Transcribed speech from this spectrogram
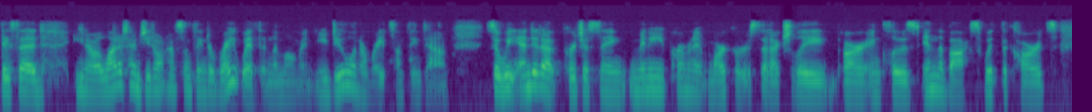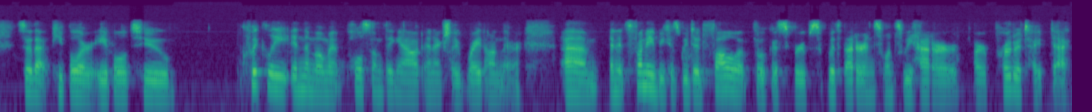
they said, you know, a lot of times you don't have something to write with in the moment. You do want to write something down. So we ended up purchasing mini permanent markers that actually are enclosed in the box with the cards so that people are able to quickly in the moment pull something out and actually write on there. Um, and it's funny because we did follow up focus groups with veterans once we had our, our prototype deck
